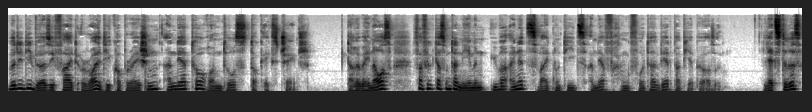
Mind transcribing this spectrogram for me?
würde Diversified Royalty Corporation an der Toronto Stock Exchange. Darüber hinaus verfügt das Unternehmen über eine Zweitnotiz an der Frankfurter Wertpapierbörse. Letzteres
